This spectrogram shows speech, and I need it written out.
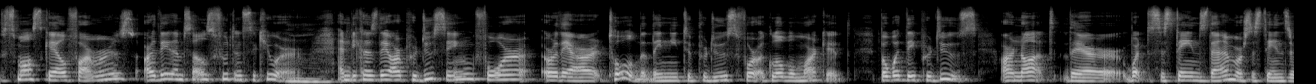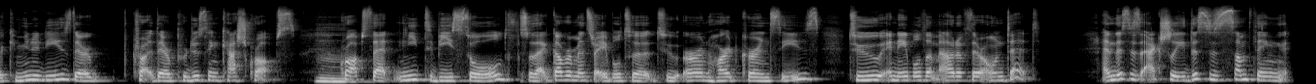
small scale farmers are they themselves food insecure? Mm-hmm. And because they are producing for or they are told that they need to produce for a global market but what they produce are not their what sustains them or sustains their communities. They're they're producing cash crops mm-hmm. crops that need to be sold so that governments are able to to earn hard currencies to enable them out of their own debt and this is actually this is something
